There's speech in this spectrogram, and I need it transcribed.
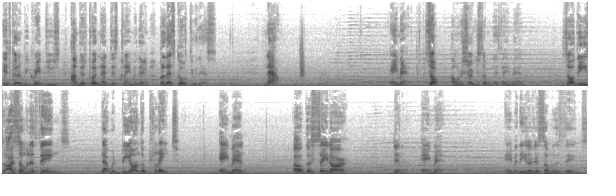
It's going to be grape juice. I'm just putting that disclaimer there. But let's go through this. Now, amen. So, I want to show you some of this. Amen. So, these are some of the things that would be on the plate, amen, of the Seder dinner. Amen. Amen. These are just some of the things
